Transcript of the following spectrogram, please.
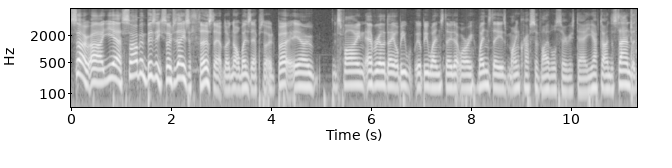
So, uh, yeah, so I've been busy. So today is a Thursday upload, not a Wednesday episode. But you know, it's fine. Every other day it'll be it'll be Wednesday. Don't worry. Wednesday is Minecraft Survival Series Day. You have to understand that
